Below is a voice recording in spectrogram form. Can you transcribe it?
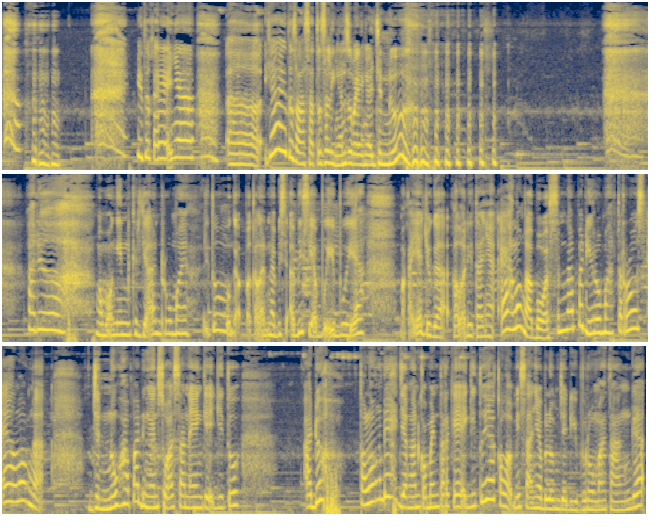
itu kayaknya uh, ya itu salah satu selingan supaya nggak jenuh. Aduh, ngomongin kerjaan rumah itu nggak bakalan habis-habis ya bu ibu ya. Makanya juga kalau ditanya, eh lo nggak bosen apa di rumah terus? Eh lo nggak jenuh apa dengan suasana yang kayak gitu? Aduh, tolong deh jangan komentar kayak gitu ya kalau misalnya belum jadi ibu rumah tangga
